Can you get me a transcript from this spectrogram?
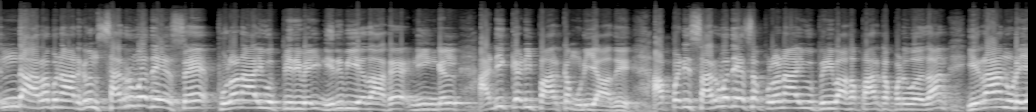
எந்த அரபு நாடுகளும் சர்வதேச புலனாய்வு பிரிவை நிறுவியதாக நீங்கள் அடிக்கடி பார்க்க முடியாது. அப்படி சர்வதேச புலனாய்வு பிரிவாக பார்க்கப்படுவதுதான் ஈரானுடைய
